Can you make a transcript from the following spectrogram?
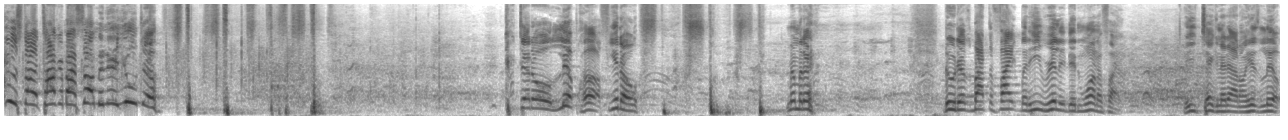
You start talking about something and then you just got that old lip huff, you know. Remember that? Dude that was about to fight, but he really didn't want to fight. He taking it out on his lip.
